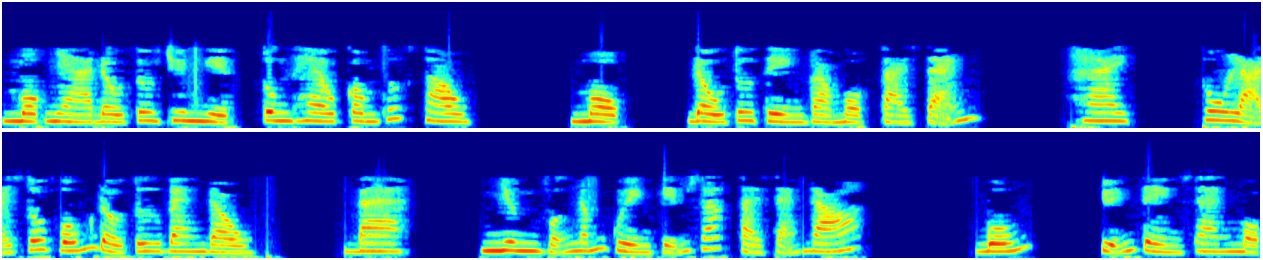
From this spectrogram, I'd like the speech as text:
Một nhà đầu tư chuyên nghiệp tuân theo công thức sau. 1. Đầu tư tiền vào một tài sản. 2. Thu lại số vốn đầu tư ban đầu. 3. Nhưng vẫn nắm quyền kiểm soát tài sản đó. 4. Chuyển tiền sang một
